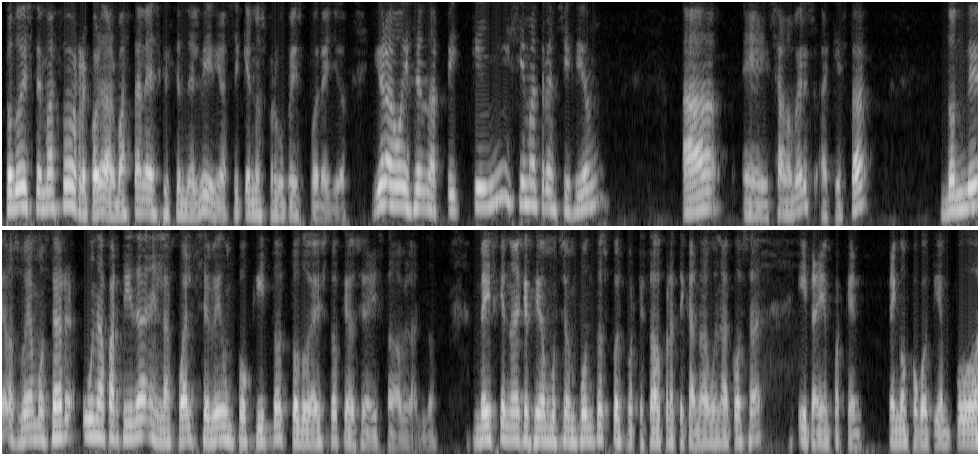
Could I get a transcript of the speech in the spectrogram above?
Todo este mazo, recordad, va a estar en la descripción del vídeo, así que no os preocupéis por ello. Y ahora voy a hacer una pequeñísima transición a eh, Shadowverse, aquí está, donde os voy a mostrar una partida en la cual se ve un poquito todo esto que os he estado hablando. Veis que no he crecido mucho en puntos, pues porque he estado practicando alguna cosa y también porque tengo poco tiempo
